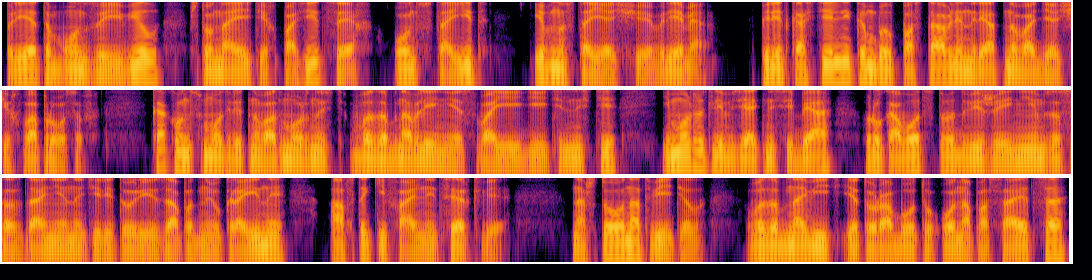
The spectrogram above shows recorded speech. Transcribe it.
При этом он заявил, что на этих позициях он стоит и в настоящее время. Перед Костельником был поставлен ряд наводящих вопросов. как он смотрит на возможность возобновления своей деятельности и может ли взять на себя руководство движением за создание на территории Западной Украины автокефальной церкви, на что он ответил, возобновить эту работу он опасается,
